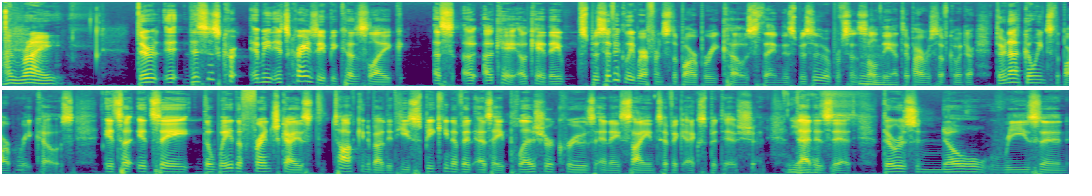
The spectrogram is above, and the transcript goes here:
I'm right. there it, this is cra- i mean it's crazy because like okay okay they specifically reference the barbary coast thing they specifically reference all the anti-pirate stuff going there. They're not going to the barbary coast. It's a it's a the way the french guy is talking about it he's speaking of it as a pleasure cruise and a scientific expedition. That is it. There is no reason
